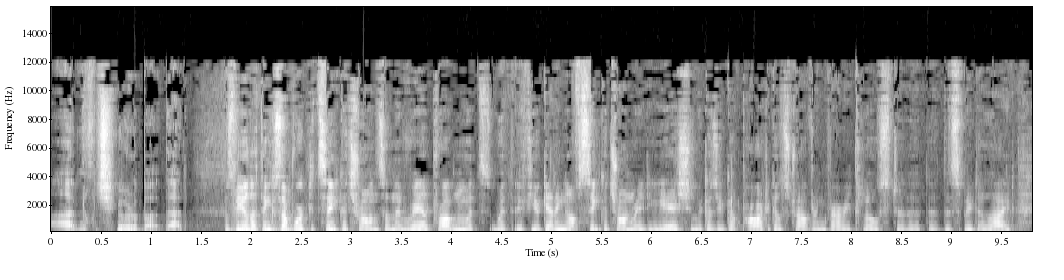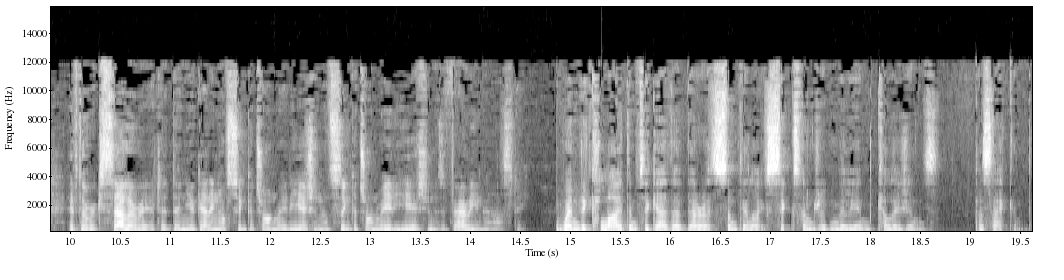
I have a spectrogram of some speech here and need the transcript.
I'm not sure about that. Because the other thing, because I've worked at synchrotrons, and the real problem with, with if you're getting off synchrotron radiation, because you've got particles traveling very close to the, the, the, speed of light, if they're accelerated, then you're getting off synchrotron radiation, and synchrotron radiation is very nasty. When they collide them together, there are something like 600 million collisions per second.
